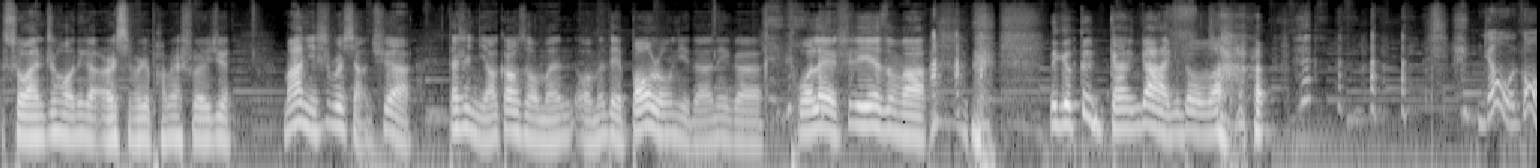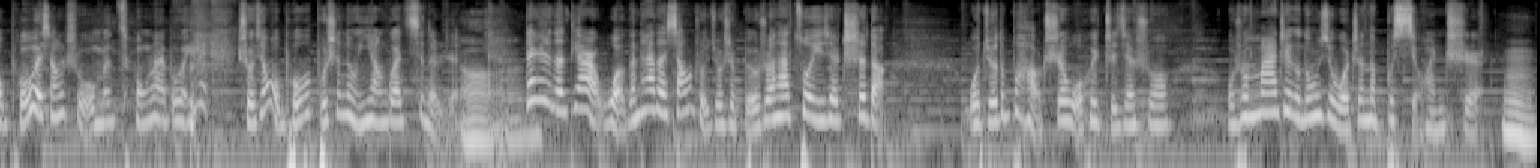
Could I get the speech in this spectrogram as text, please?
说完之后，那个儿媳妇就旁边说一句：“妈，你是不是想去啊？但是你要告诉我们，我们得包容你的那个拖累，是这意思吗？” 那个更尴尬，你懂吗？你知道我跟我婆婆相处，我们从来不会，因为首先我婆婆不是那种阴阳怪气的人啊。但是呢，第二，我跟她的相处就是，比如说她做一些吃的，我觉得不好吃，我会直接说。我说妈，这个东西我真的不喜欢吃。嗯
